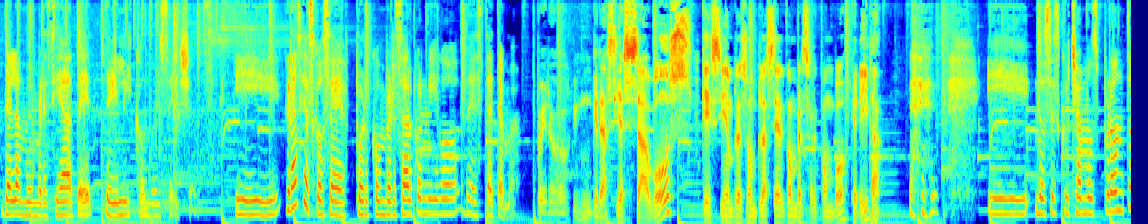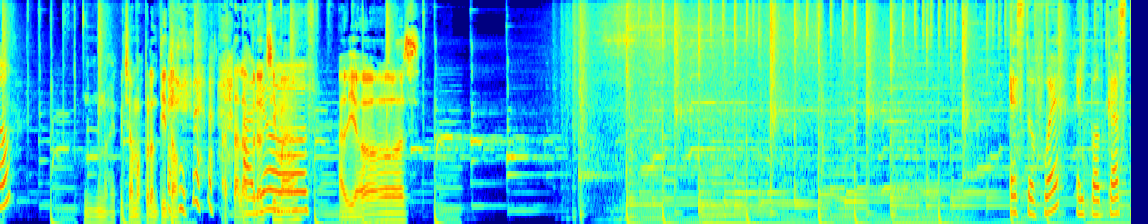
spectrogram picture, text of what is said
de la membresía de Daily Conversations. Y gracias José por conversar conmigo de este tema. Pero gracias a vos, que siempre es un placer conversar con vos, querida. y nos escuchamos pronto. Nos escuchamos prontito. Hasta la próxima. Adiós. Esto fue el podcast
